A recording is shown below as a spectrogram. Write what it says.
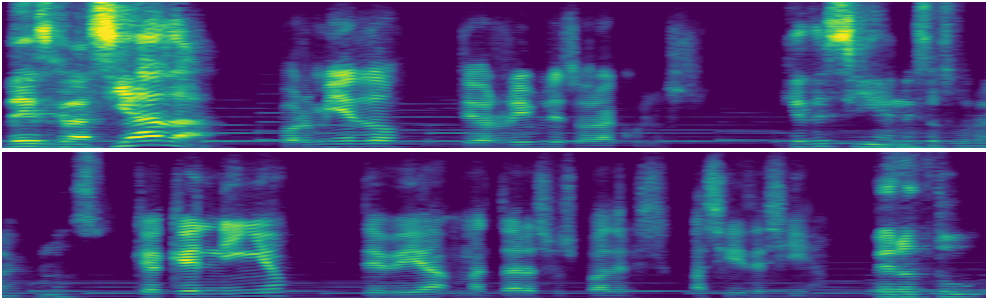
¡Desgraciada! Por miedo de horribles oráculos. ¿Qué decían esos oráculos? Que aquel niño debía matar a sus padres, así decía. Pero tú,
